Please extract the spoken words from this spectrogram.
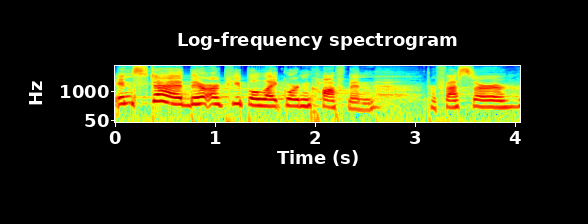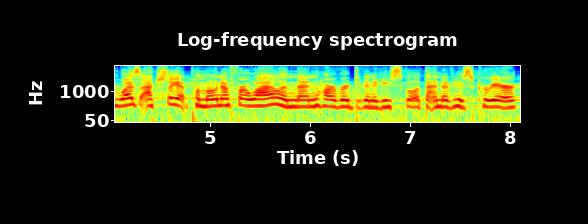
Instead, there are people like Gordon Kaufman, professor who was actually at Pomona for a while and then Harvard Divinity School at the end of his career,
